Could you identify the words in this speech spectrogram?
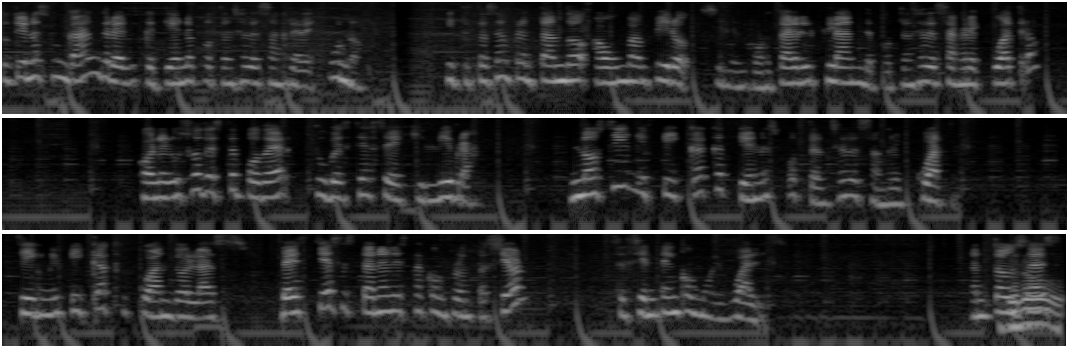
tú tienes un gangrel que tiene potencia de sangre de 1 y te estás enfrentando a un vampiro, sin importar el clan, de potencia de sangre 4, con el uso de este poder, tu bestia se equilibra no significa que tienes potencia de sangre 4. Significa que cuando las bestias están en esta confrontación, se sienten como iguales. Entonces,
